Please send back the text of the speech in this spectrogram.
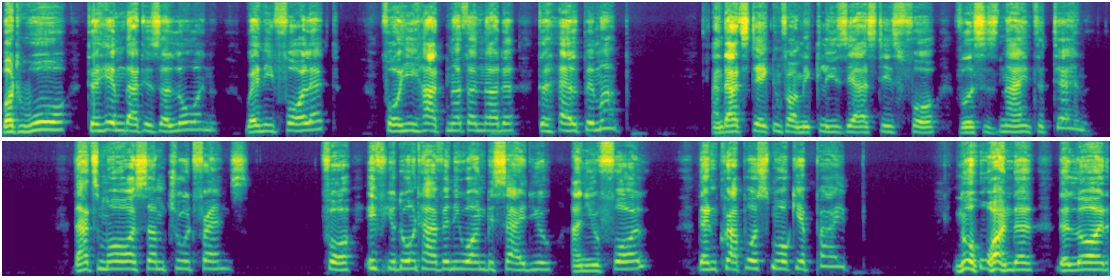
But woe to him that is alone when he falleth, for he hath not another to help him up. And that's taken from Ecclesiastes 4, verses 9 to 10. That's more awesome truth, friends. For if you don't have anyone beside you and you fall, then crap or smoke your pipe. No wonder the Lord,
